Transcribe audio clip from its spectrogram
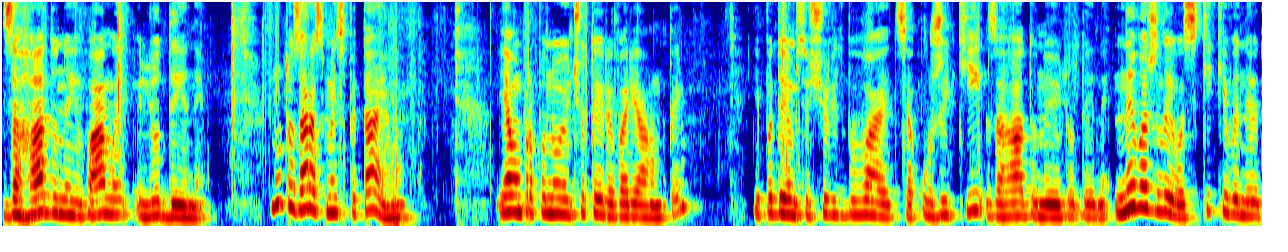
загаданої вами людини. Ну, то зараз ми спитаємо. Я вам пропоную чотири варіанти. І подивимося, що відбувається у житті загаданої людини. Неважливо, скільки ви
